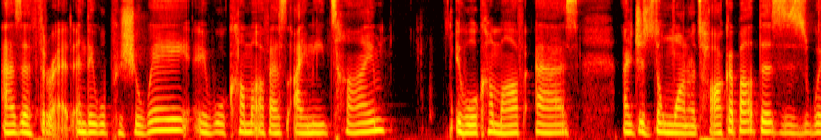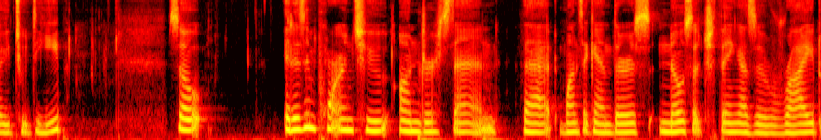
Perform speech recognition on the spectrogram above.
as a threat and they will push away. It will come off as I need time. It will come off as I just don't want to talk about this. This is way too deep. So it is important to understand that once again, there's no such thing as a right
